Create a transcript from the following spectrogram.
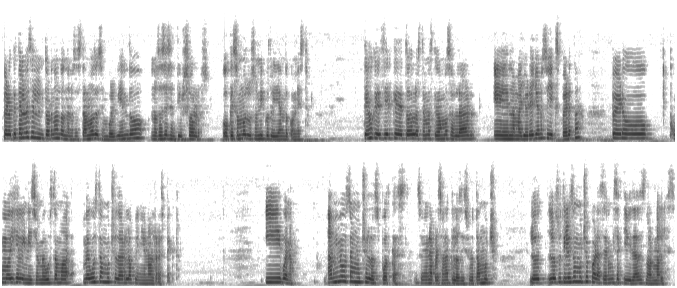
pero que tal vez el entorno en donde nos estamos desenvolviendo nos hace sentir solos o que somos los únicos lidiando con esto. Tengo que decir que de todos los temas que vamos a hablar, en la mayoría yo no soy experta, pero como dije al inicio, me gusta, me gusta mucho dar la opinión al respecto. Y bueno, a mí me gustan mucho los podcasts, soy una persona que los disfruta mucho los utilizo mucho para hacer mis actividades normales,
